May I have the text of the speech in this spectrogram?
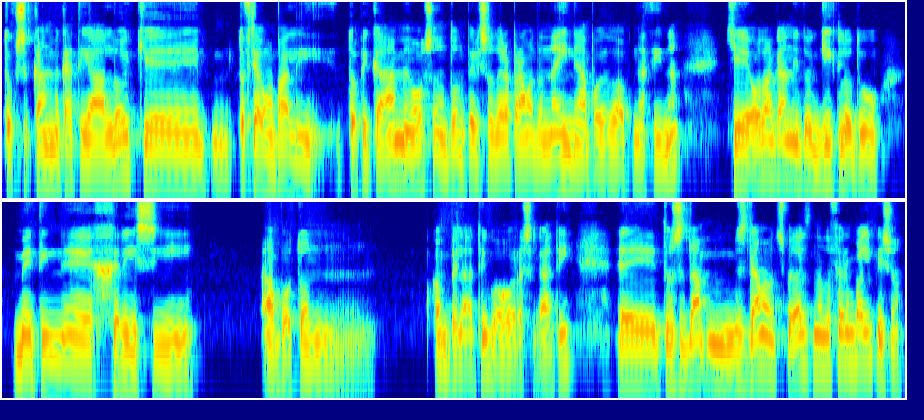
το κάνουμε κάτι άλλο και το φτιάχνουμε πάλι τοπικά με όσο να τον περισσότερα πράγματα να είναι από εδώ, από την Αθήνα και όταν κάνει τον κύκλο του με την ε, χρήση από τον κάνει πελάτη που αγόρασε κάτι, ε, το ζητά, ζητάμε από τους πελάτες να το φέρουν πάλι πίσω.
